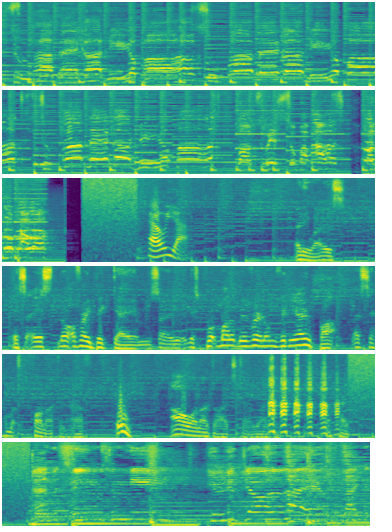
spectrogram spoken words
Super Mega Neopug, Super Mega Neopug, Super Mega Neopug, bugs with superpowers, buggle power. Hell yeah. Anyways, it's it's not a very big game, so this might not be a very long video, but let's see how much fun I can have. Oh! Oh, and I died straight away. okay. And it seems to me you lived your life like a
